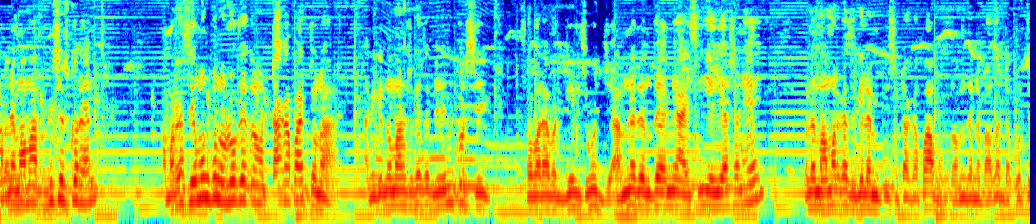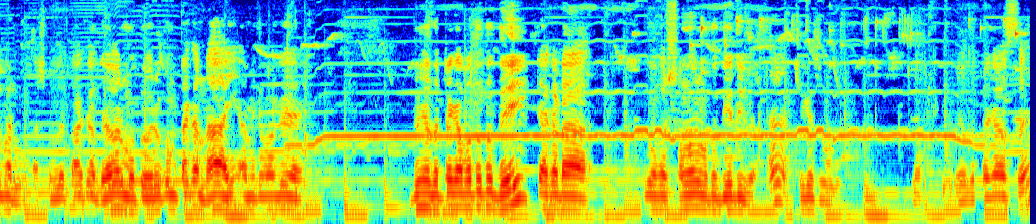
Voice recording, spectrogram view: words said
আপনি মামা বিশেষ করেন আমার কাছে এমন কোনো লোকে টাকা পাইতো না। আমি কিন্তু মানুষের কাছে ঋণ করছি সবার আবার দিচ্ছি বুঝছি? আপনার এমনি আমি আইসি এই আশা নিয়ে বলে মামার কাছে গেলে আমি কিছু টাকা পাবো রমজানের বাজারটা করতে পারব। আসলে টাকা দেওয়ার মতো এরকম টাকা নাই। আমি তোমাকে দুই হাজার টাকা আপাতত দেই টাকাটা তোমাকে সময় মতো দিয়ে দিবে হ্যাঁ? ঠিক আছে মামা? নাও, দুই হাজার টাকা আছে।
